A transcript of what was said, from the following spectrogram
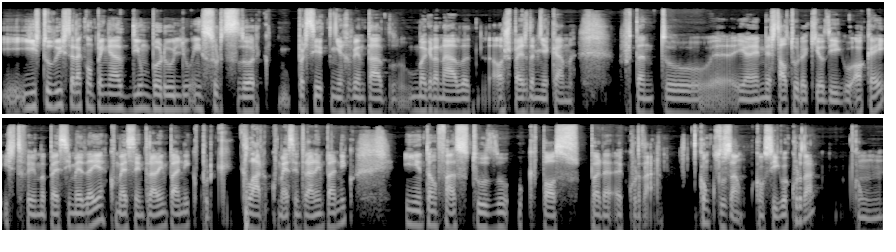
E, e tudo isto era acompanhado de um barulho ensurdecedor que parecia que tinha reventado uma granada aos pés da minha cama. Portanto, eh, é nesta altura que eu digo: Ok, isto foi uma péssima ideia. Começo a entrar em pânico, porque, claro, começo a entrar em pânico e então faço tudo o que posso para acordar. Conclusão: consigo acordar com,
